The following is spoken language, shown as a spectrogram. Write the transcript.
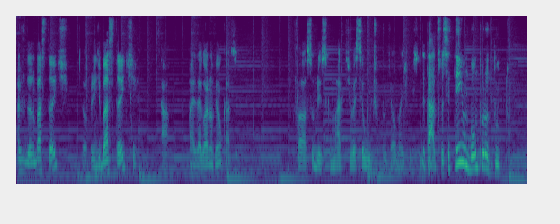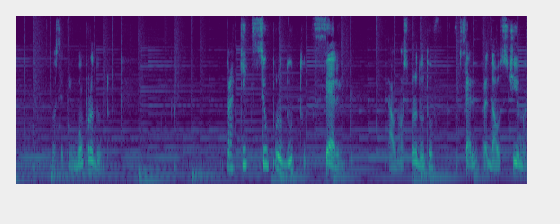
ajudando bastante. Eu aprendi bastante, tá? Mas agora não vem o caso. Vou falar sobre isso, que o marketing vai ser útil, porque é o mais difícil. Detalhe, se você tem um bom produto, você tem um bom produto, para que seu produto serve? Tá? O nosso produto serve para dar autoestima,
